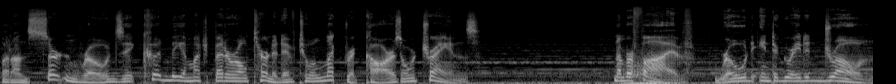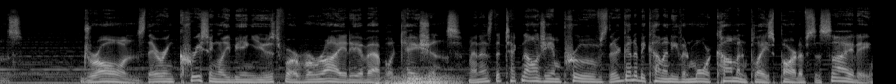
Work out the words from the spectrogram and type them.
but on certain roads it could be a much better alternative to electric cars or trains. Number 5. Road Integrated Drones Drones, they're increasingly being used for a variety of applications, and as the technology improves, they're going to become an even more commonplace part of society.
